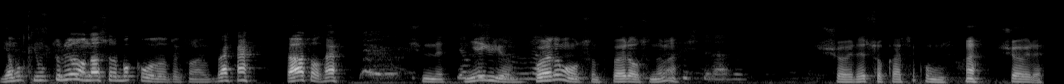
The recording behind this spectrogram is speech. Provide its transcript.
Yamuk yumuk duruyor ondan sonra bok kovalı olacak sonra. Bırak heh. Rahat ol heh. Şimdi niye Yapıştır gülüyorsun? Böyle mi olsun? Böyle olsun değil mi? Yapıştır abi. Şöyle sokarsak olmuyor. Heh, şöyle.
